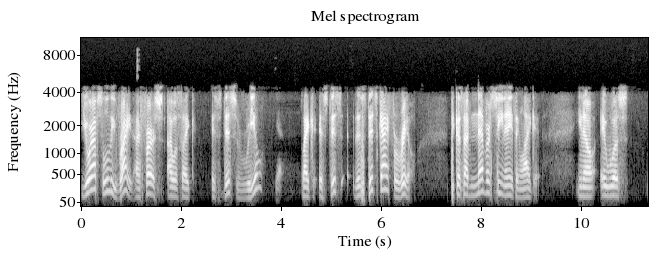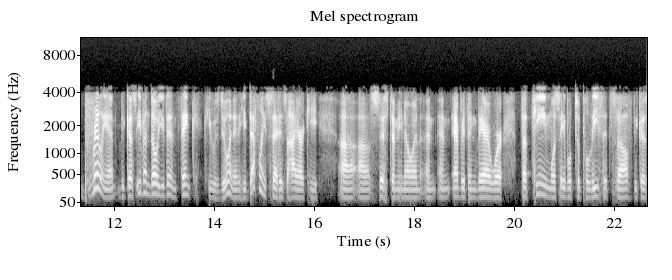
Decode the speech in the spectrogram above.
You're absolutely right. At first, I was like, "Is this real? Yeah. Like, is this this this guy for real?" Because I've never seen anything like it. You know, it was brilliant because even though you didn't think he was doing it, he definitely set his hierarchy uh, uh, system, you know, and, and, and everything there where the team was able to police itself because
